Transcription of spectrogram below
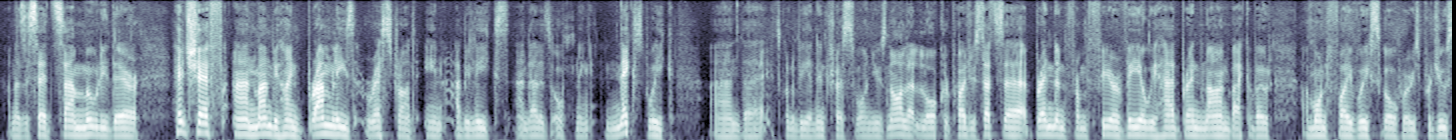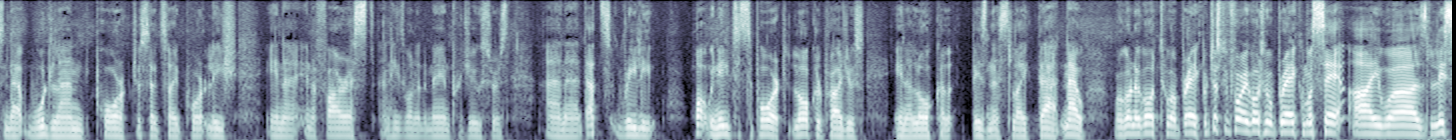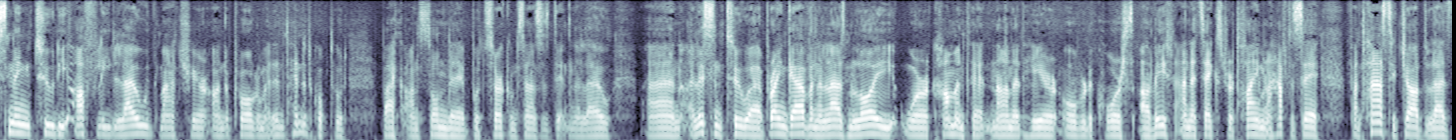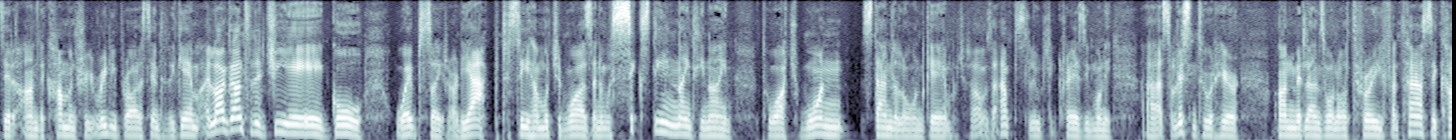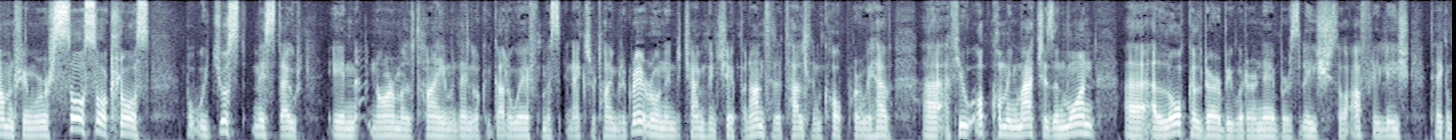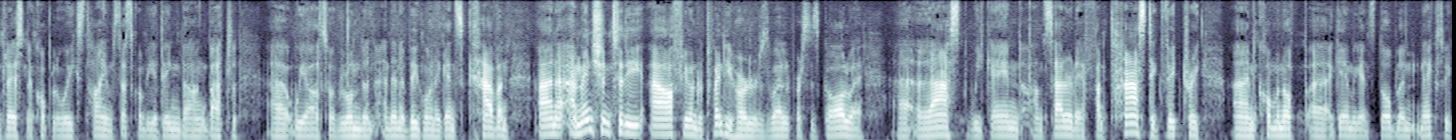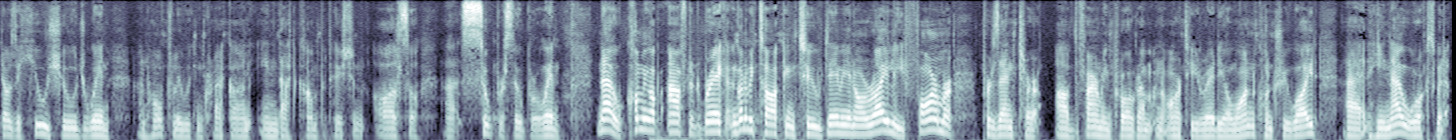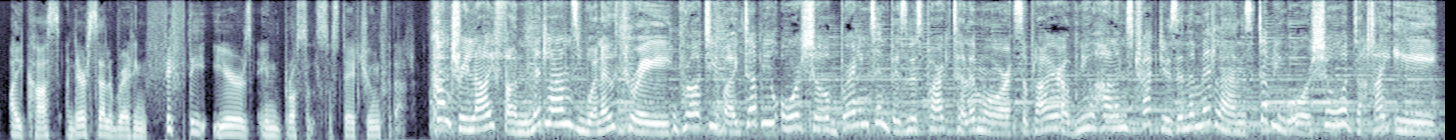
And as I said, Sam Moody there, head chef and man behind Bramley's restaurant in Abbeyleix. and that is opening next week and uh, it's going to be an interesting one using all that local produce. That's uh, Brendan from Fear Via. We had Brendan on back about a month, five weeks ago, where he's producing that woodland pork just outside Portlaoise in a in a forest, and he's one of the main producers. And uh, that's really what we need to support local produce in a local business like that. Now, we're going to go to a break, but just before I go to a break, I must say I was listening to the Offaly Louth match here on the programme. I intended to go up to it back on Sunday, but circumstances didn't allow. And I listened to uh, Brian Gavin and Laz Malloy were commentating on it here over the course of it and its extra time. And I have to say, fantastic job the lads did on the commentary. Really brought us into the game. I logged onto the GAA Go website or the app to see how much it was, and it was sixteen ninety nine to watch one standalone game, which I thought was absolutely crazy money. Uh, so listen to it here on Midlands 103. Fantastic commentary, and we were so, so close, but we just missed out in normal time. And then, look, it got away from us in extra time. But a great run in the Championship and on to the Tailteann Cup, where we have uh, a few upcoming matches and one, uh, a local derby with our neighbours, Laois. So, Offaly Laois taking place in a couple of weeks' time. So, that's going to be a ding dong battle. Uh, we also have London and then a big one against Cavan. And I mentioned to the Offaly under 20 hurlers as well versus Galway uh, last weekend on Saturday. Fantastic victory. And coming up uh, a game against Dublin next week. That was a huge, huge win. And hopefully we can crack on in that competition also. Uh, super, super win. Now, coming up after the break, I'm going to be talking to Damien O'Reilly, former presenter of the farming programme on RTÉ Radio 1 countrywide. Uh, he now works with ICOS and they're celebrating 50 years in Brussels, so stay tuned for that. Country Life on Midlands 103. Brought to you by W. Orshaw Burlington Business Park Tullamore, supplier of New Holland's tractors in the Midlands. WOrshaw.ie.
